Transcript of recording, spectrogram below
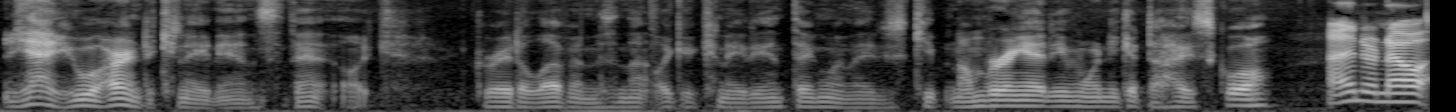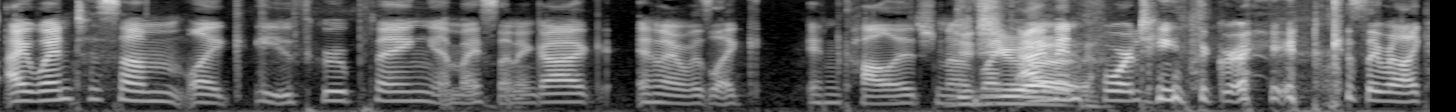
yeah, you are into Canadians. That like grade eleven isn't that like a Canadian thing when they just keep numbering it even when you get to high school? I don't know. I went to some like youth group thing at my synagogue, and I was like in college, and I was Did like, you, I'm in uh, 14th grade because they were like,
